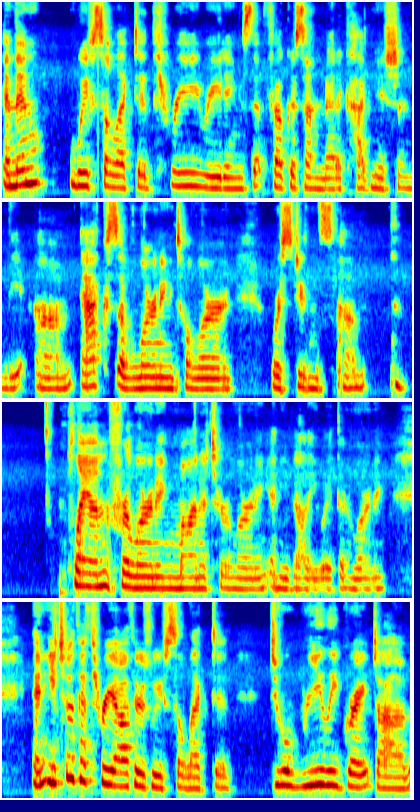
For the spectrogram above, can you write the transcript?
And then we've selected three readings that focus on metacognition, the um, acts of learning to learn, where students um, plan for learning, monitor learning, and evaluate their learning. And each of the three authors we've selected do a really great job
